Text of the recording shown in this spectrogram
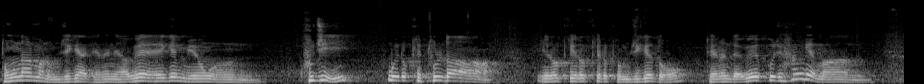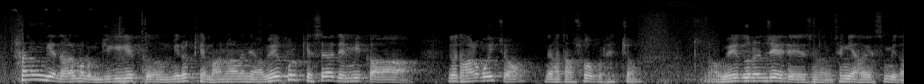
동날만 움직여야 되느냐? 왜 애견 미용은 굳이 뭐 이렇게 둘 다 이렇게 이렇게 이렇게 움직여도 되는데 왜 굳이 한 개만 한 개 날만 움직이게끔 이렇게만 하느냐? 왜 그렇게 써야 됩니까? 이거 다 알고 있죠? 내가 다 수업을 했죠. 어, 왜 그런지에 대해서는 생략하겠습니다.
